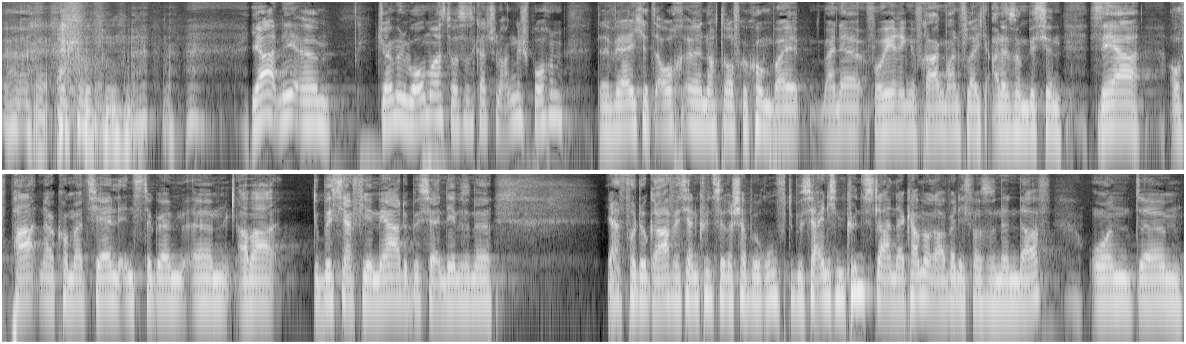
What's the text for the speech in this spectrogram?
Ja. Ja, nee, ähm, German Romers, du hast es gerade schon angesprochen, da wäre ich jetzt auch äh, noch drauf gekommen, weil meine vorherigen Fragen waren vielleicht alle so ein bisschen sehr auf Partner, kommerziell, Instagram, ähm, aber du bist ja viel mehr, du bist ja in dem Sinne, ja, Fotograf ist ja ein künstlerischer Beruf, du bist ja eigentlich ein Künstler an der Kamera, wenn ich es mal so nennen darf. Und ähm,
